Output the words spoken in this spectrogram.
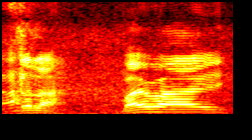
चला बाय बाय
